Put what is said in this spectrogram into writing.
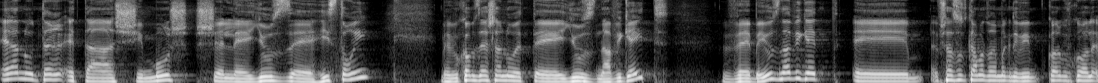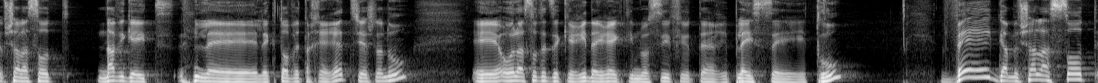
אין לנו יותר את השימוש של אה, use history, ובמקום זה יש לנו את use navigate, וב-use navigate אה, אפשר לעשות כמה דברים מגניבים. קודם כל אפשר לעשות navigate לכתובת אחרת שיש לנו, אה, או לעשות את זה כ-redirect, אם להוסיף יותר replace true. וגם אפשר לעשות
